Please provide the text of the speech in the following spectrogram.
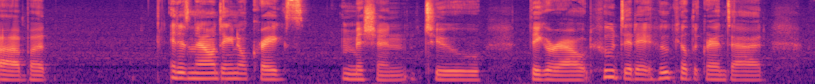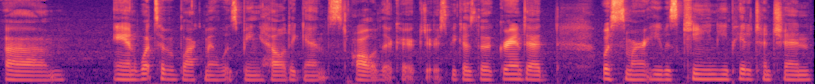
Uh, but it is now Daniel Craig's mission to figure out who did it, who killed the granddad, um, and what type of blackmail was being held against all of their characters because the granddad was smart he was keen he paid attention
